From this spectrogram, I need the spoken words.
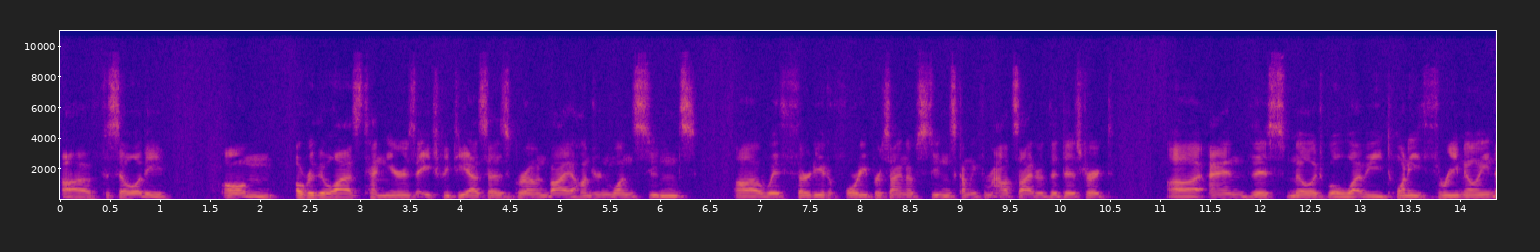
uh, facility. Um, over the last 10 years, HPTS has grown by 101 students, uh, with 30 to 40% of students coming from outside of the district. Uh, and this millage will levy $23 million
